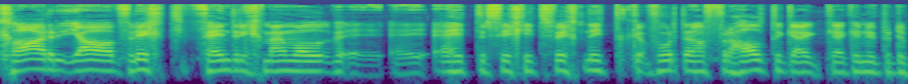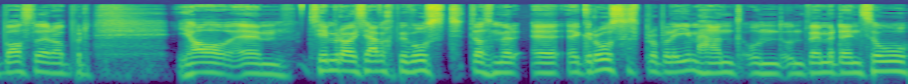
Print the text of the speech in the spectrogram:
klar, ja, vielleicht fände ich manchmal, äh, hätte er sich jetzt vielleicht nicht vorteilhaft verhalten ge gegenüber den Basler, aber ja, ähm, sind wir uns einfach bewusst, dass wir äh, ein grosses Problem haben und, und wenn man dann so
